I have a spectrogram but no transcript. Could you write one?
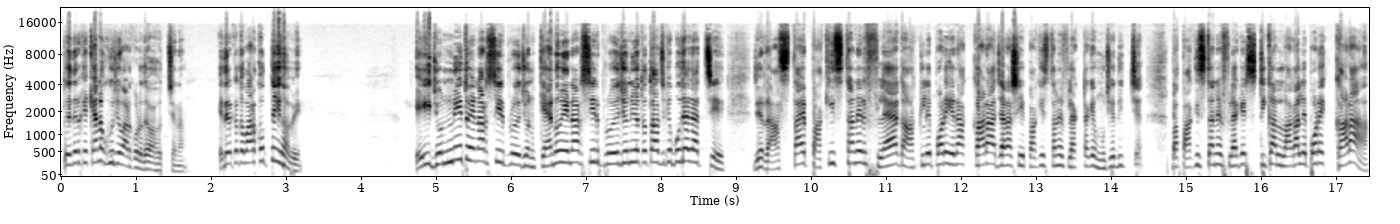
তো এদেরকে কেন খুঁজে বার করে দেওয়া হচ্ছে না? এদেরকে তো বার করতেই হবে। এই জন্যেই তো এনআরসির প্রয়োজন। কেন এনআরসির প্রয়োজনীয়তা তো আজকে বোঝা যাচ্ছে? যে রাস্তায় পাকিস্তানের ফ্ল্যাগ আঁকলে পরে এরা কারা? যারা সেই পাকিস্তানের ফ্ল্যাগটাকে মুছে দিচ্ছে বা পাকিস্তানের ফ্ল্যাগের স্টিকার লাগালে পরে কারা?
